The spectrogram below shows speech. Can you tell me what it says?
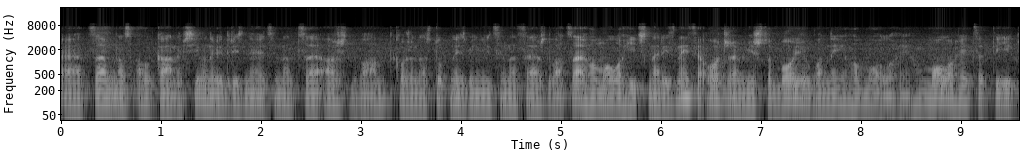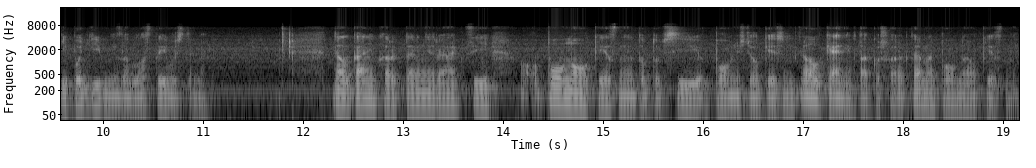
Е, Це в нас алкани. Всі вони відрізняються на CH2. Кожен наступний змінюється на CH2. Це гомологічна різниця, отже, між собою вони гомологи. Гомологи це ті, які подібні за властивостями. Для алканів характерні реакції повного окиснення, тобто всі повністю окиснені. Для алкенів також характерне повне окиснення.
